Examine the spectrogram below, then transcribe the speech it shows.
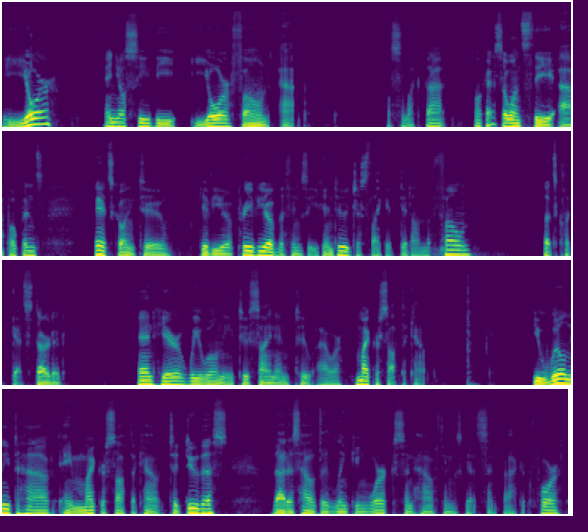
your, and you'll see the your phone app. I'll select that. Okay, so once the app opens, it's going to give you a preview of the things that you can do just like it did on the phone. Let's click Get Started. And here we will need to sign in to our Microsoft account. You will need to have a Microsoft account to do this. That is how the linking works and how things get sent back and forth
